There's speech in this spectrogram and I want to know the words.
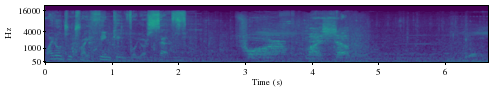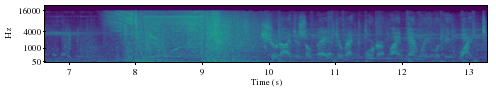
Why don't you try thinking for yourself? for myself. Should I disobey a direct order, my memory would be wiped.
